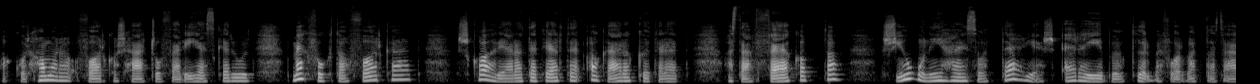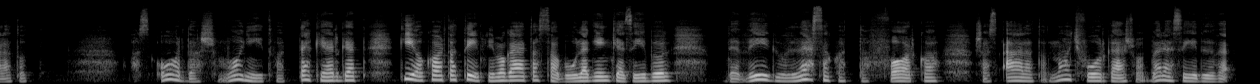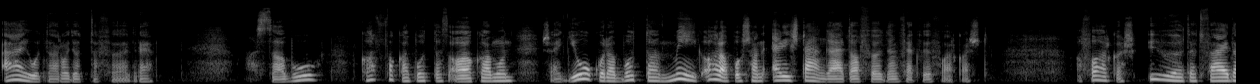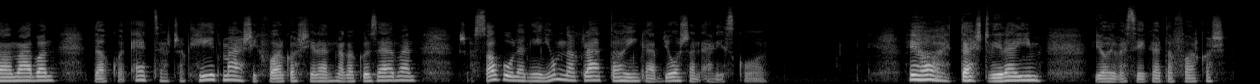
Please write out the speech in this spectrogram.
Akkor hamar a farkas hátsó feléhez került, megfogta a farkát, s karjára tekerte akár a kötelet, aztán felkapta, s jó néhányszor teljes erejéből körbeforgatta az állatot. Az ordas vonyítva tekergett, ki akarta tépni magát a szabó legény kezéből, de végül leszakadt a farka, s az állat a nagy forgásba beleszédülve ájultan rogyott a földre. A szabó kapva kapott az alkalmon, s egy jókora bottal még alaposan el is tángálta a földön fekvő farkast. A farkas üvöltött fájdalmában, de akkor egyszer csak hét másik farkas jelent meg a közelben, és a szabólegény nyomnak látta, ha inkább gyorsan eliszkol. Jaj, testvéreim, jaj, veszékelt a farkas.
